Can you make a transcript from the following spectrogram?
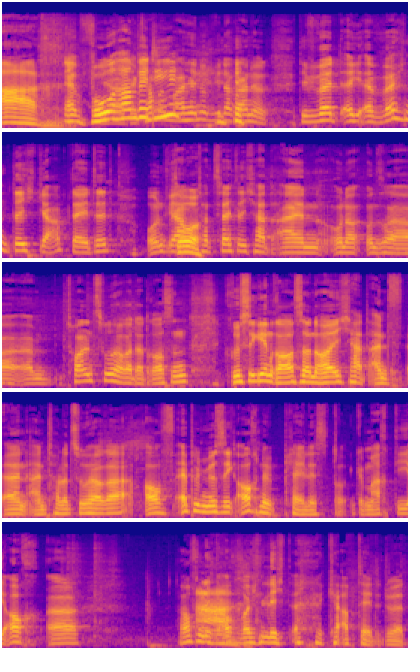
Ach, Äh, wo Ja, haben wir die? mal hin und wieder reinhören. Die wird äh, äh, wöchentlich geupdatet und wir So. haben tatsächlich hat ein unserer ähm, tollen Zuhörer da draußen, Grüße gehen raus an euch, hat ein, ein, ein toller Zuhörer auf Apple Music auch eine Playlist gemacht, die auch äh, hoffentlich auch wöchentlich geupdatet wird.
